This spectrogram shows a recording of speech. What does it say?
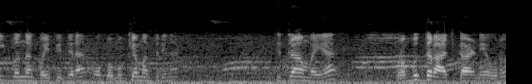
ಈಗ ಬಂದಾಗ ಬೈತಿದ್ದೀರಾ? ಒಬ್ಬ ಮುಖ್ಯಮಂತ್ರಿನ? ಸಿದ್ದರಾಮಯ್ಯ ಪ್ರಬುದ್ಧ ರಾಜಕಾರಣಿ ಅವರು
